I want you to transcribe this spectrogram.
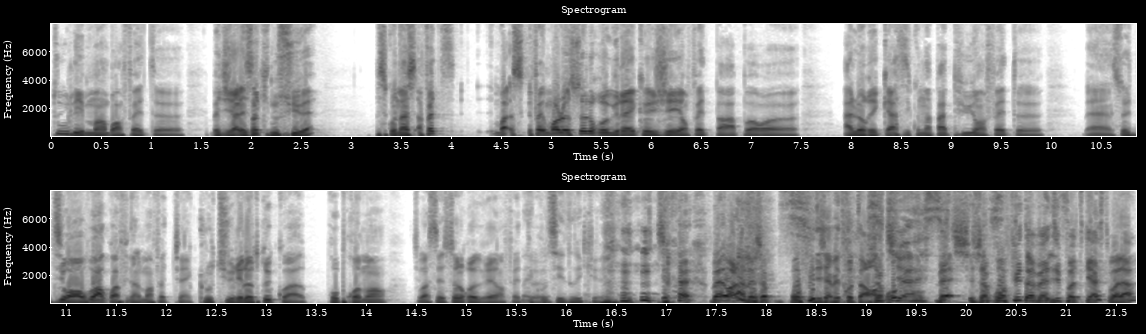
tous les membres, en fait. euh, ben déjà, les gens qui nous suivaient. Parce qu'on a, en fait, moi, enfin, moi, le seul regret que j'ai, en fait, par rapport euh, à l'Eureka, c'est qu'on n'a pas pu, en fait, ben, se dire au revoir, quoi, finalement, en fait, Enfin, clôturer le truc, quoi, proprement. Tu vois, c'est le seul regret, en fait. Bah, euh. écoute, Cédric. euh, ben voilà, ben, je profite. déjà trop tard. Je, pro- ben, je profite en fait du podcast, voilà.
